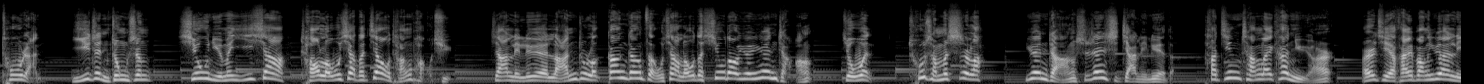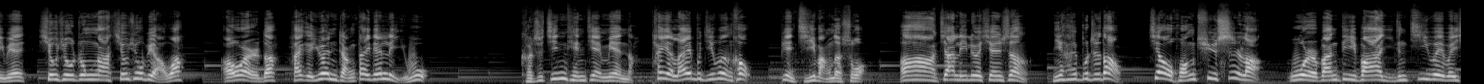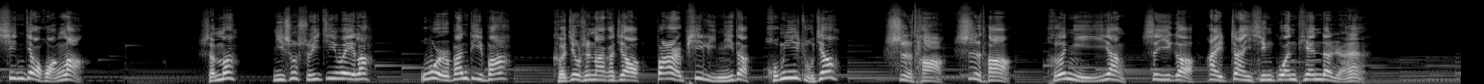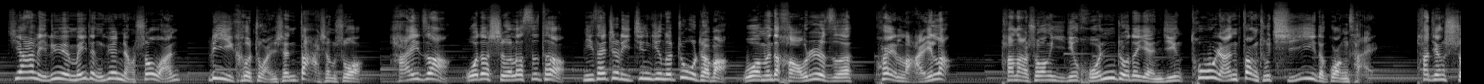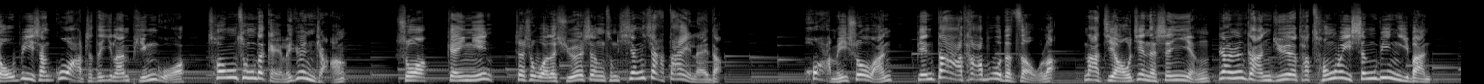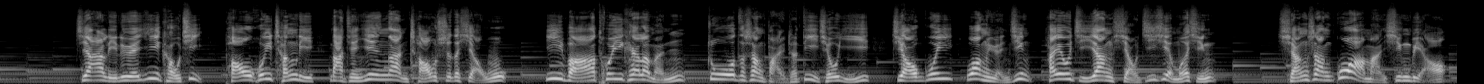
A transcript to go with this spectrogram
突然一阵钟声，修女们一下朝楼下的教堂跑去。伽利略拦住了刚刚走下楼的修道院院长，就问：“出什么事了？”院长是认识伽利略的，他经常来看女儿，而且还帮院里面修修钟啊、修修表啊，偶尔的还给院长带点礼物。可是今天见面呢，他也来不及问候，便急忙地说：“啊，伽利略先生，您还不知道，教皇去世了，乌尔班第八已经继位为新教皇了。”什么？你说谁继位了？乌尔班第八？可就是那个叫巴尔皮里尼的红衣主教？是他是他，和你一样，是一个爱占星观天的人。伽利略没等院长说完，立刻转身大声说。孩子，我的舍勒斯特，你在这里静静的住着吧，我们的好日子快来了。他那双已经浑浊的眼睛突然放出奇异的光彩，他将手臂上挂着的一篮苹果匆匆的给了院长，说：“给您，这是我的学生从乡下带来的。”话没说完，便大踏步的走了。那矫健的身影让人感觉他从未生病一般。伽利略一口气。跑回城里那间阴暗潮湿的小屋，一把推开了门。桌子上摆着地球仪、角龟、望远镜，还有几样小机械模型。墙上挂满星表。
